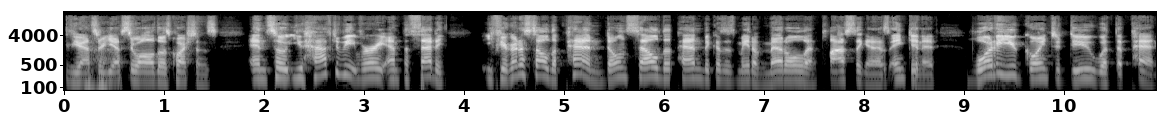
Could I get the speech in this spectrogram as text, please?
if you answer yes to all of those questions and so you have to be very empathetic if you're going to sell the pen don't sell the pen because it's made of metal and plastic and has ink in it. What are you going to do with the pen?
